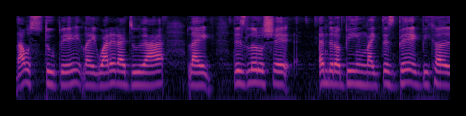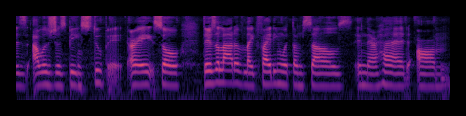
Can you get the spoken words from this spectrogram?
that was stupid. Like why did i do that? Like this little shit ended up being like this big because i was just being stupid all right? So there's a lot of like fighting with themselves in their head um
